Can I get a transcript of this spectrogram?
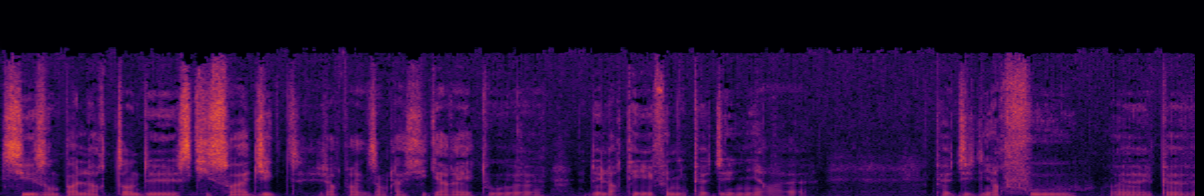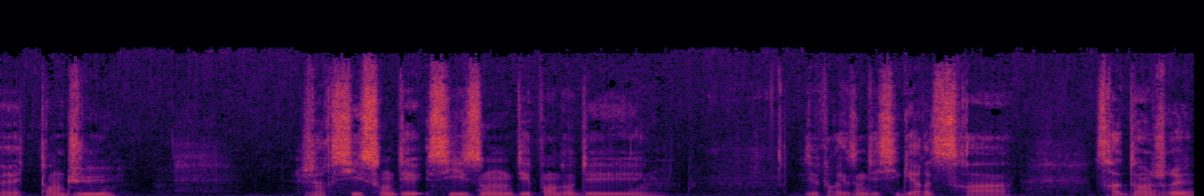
s'ils ont pas leur temps de ce qu'ils sont addicts, genre par exemple la cigarette ou de leur téléphone, ils peuvent devenir, peuvent devenir fous, ils peuvent être tendus. Genre s'ils sont, s'ils ont dépendant de, de, par exemple des cigarettes, ce sera, sera dangereux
